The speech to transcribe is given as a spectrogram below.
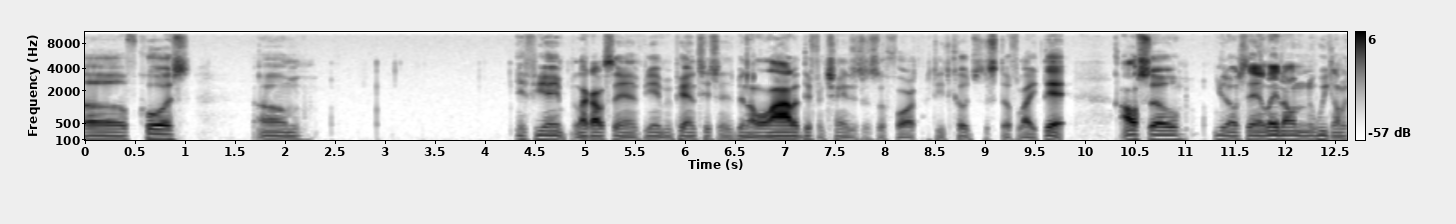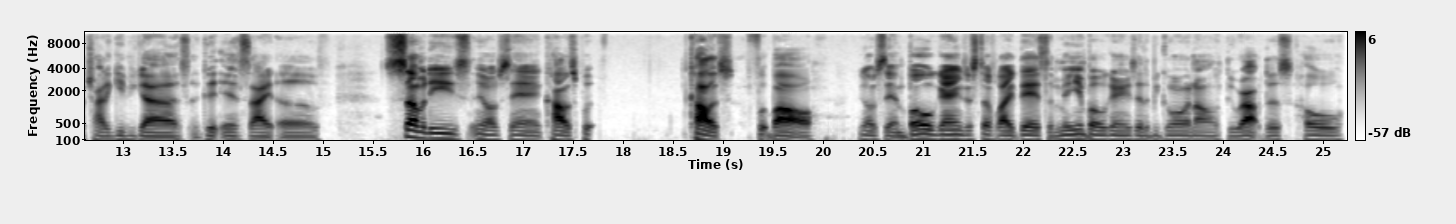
Uh, of course, um, if you ain't like I was saying, if you ain't been paying attention, there's been a lot of different changes so far with these coaches and stuff like that. Also, you know what I'm saying, later on in the week I'm gonna try to give you guys a good insight of some of these, you know what I'm saying, college college football, you know what I'm saying, bowl games and stuff like that. It's a million bowl games that'll be going on throughout this whole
